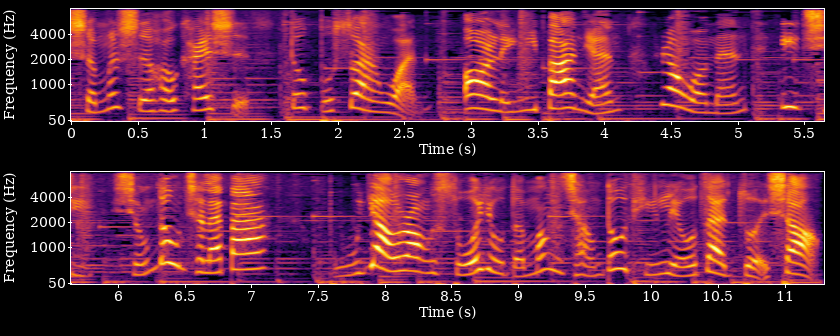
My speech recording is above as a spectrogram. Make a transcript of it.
什么时候开始都不算晚。二零一八年。让我们一起行动起来吧！不要让所有的梦想都停留在嘴上。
